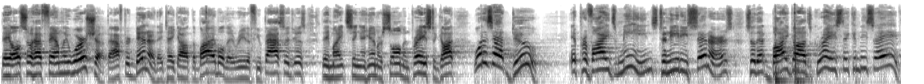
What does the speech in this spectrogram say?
They also have family worship after dinner. They take out the Bible, they read a few passages, they might sing a hymn or psalm and praise to God. What does that do? It provides means to needy sinners so that by God's grace they can be saved.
